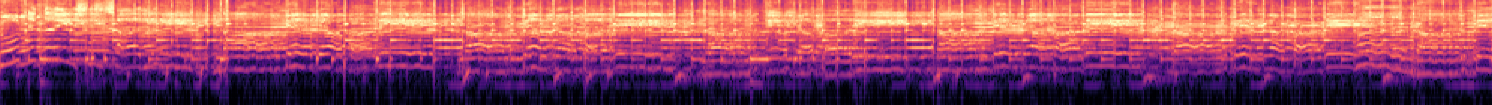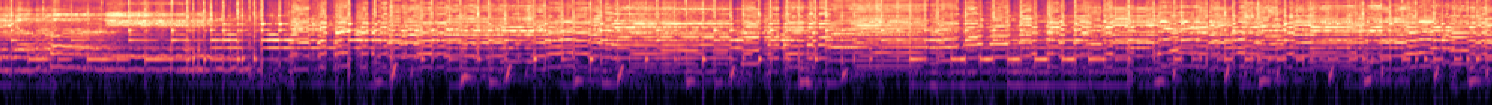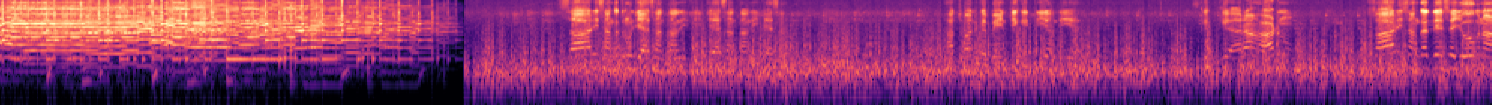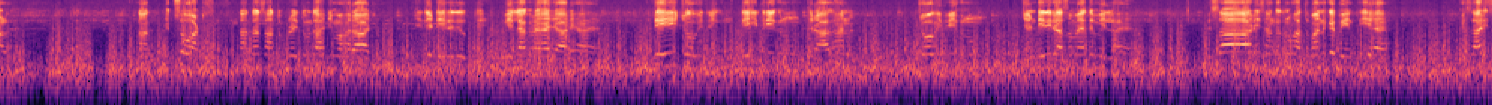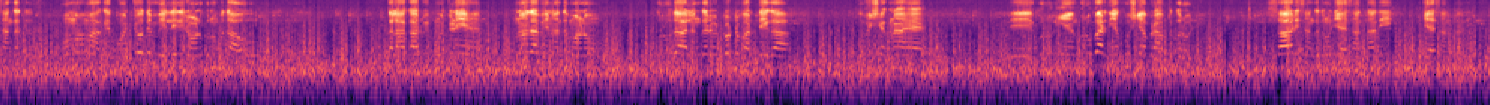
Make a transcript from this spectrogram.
Sur. ਸਾਰੀ ਸੰਗਤ ਨੂੰ ਜੈ ਸੰਤਾਂ ਦੀ, ਜੀ ਜੈ ਸੰਤਾਂ ਦੀ, ਜੈ ਸੰਤਾਂ ਹੱਥ ਬੰਨ ਕੇ ਬੇਨਤੀ ਕੀਤੀ ਜਾਂਦੀ ਹੈ ਕਿ 11 ਹਾੜ ਨੂੰ ਸਾਰੀ ਸੰਗਤ ਦੇ ਸਹਿਯੋਗ ਨਾਲ ਤਾਂ 108 ਤਾਂ ਤਾਂ ਸੰਤ ਪ੍ਰੀਤਮ ਦਾਸ ਜੀ ਮਹਾਰਾਜ ਜੀ ਦੇ ਡੇਰੇ ਦੇ ਉੱਤੇ ਮੇਲਾ ਕਰਾਇਆ ਜਾ ਰਿਹਾ ਹੈ। 23 24 ਤਰੀਕ ਨੂੰ 23 ਤਰੀਕ ਨੂੰ ਚਿਰਾਗ ਹਨ 24 ਤਰੀਕ ਨੂੰ ਝੰਡੇ ਦੀ ਰਸਮ ਹੈ ਤੇ ਮੇਲਾ ਹੈ। ਤੇ ਸਾਰੀ ਸੰਗਤ ਨੂੰ ਹੱਥ ਬੰਨ੍ਹ ਕੇ ਬੇਨਤੀ ਹੈ ਕਿ ਸਾਰੀ ਸੰਗਤ ਹੁਮ ਆ ਕੇ ਪਹੁੰਚੋ ਤੇ ਮੇਲੇ ਦੀ ਰੌਣਕ ਨੂੰ ਵਧਾਓ। ਕਲਾਕਾਰ ਵੀ ਪਹੁੰਚਣੇ ਹਨ, ਉਹਨਾਂ ਦਾ ਵੀ ਆਨੰਦ ਮਾਣੋ। ਗੁਰੂ ਦਾ ਲੰਗਰ ਟੁੱਟ ਵਰਤੇਗਾ, ਉਹ ਵੀ ਛਕਣਾ ਹੈ ਤੇ ਗੁਰੂ ਦੀਆਂ, ਗੁਰੂ ਘਰ ਦੀਆਂ ਖੁਸ਼ੀਆਂ ਪ੍ਰਾਪਤ ਕਰੋ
